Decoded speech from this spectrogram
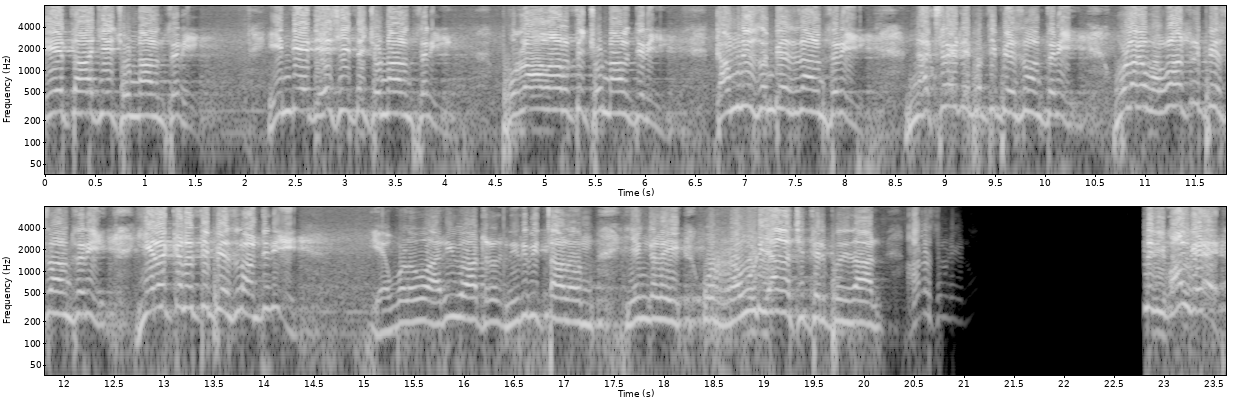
நேதாஜியை சொன்னாலும் சரி இந்திய தேசியத்தை சொன்னாலும் சரி பொருளாதாரத்தை சொன்னாலும் சரி கம்யூனிசம் பேசினாலும் சரி நக்சலைட்டை பற்றி பேசினாலும் சரி உலக வரலாற்றை பேசினாலும் சரி இலக்கணத்தை பேசினாலும் சரி எவ்வளவு அறிவாற்றல் நிரூபித்தாலும் எங்களை ஒரு ரவுடியாக சித்தரிப்பதுதான் அரசு வாழ்க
